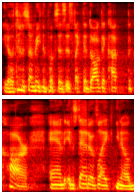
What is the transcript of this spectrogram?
you know, somebody in the book says it's like the dog that caught the car, and instead of like you know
